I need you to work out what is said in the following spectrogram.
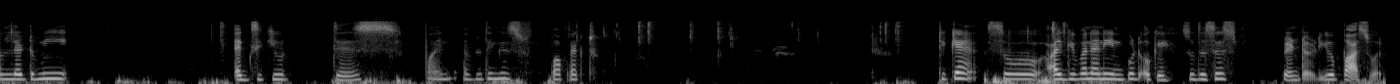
let me execute this fine everything is perfect है so I given any input okay so this is printed your password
